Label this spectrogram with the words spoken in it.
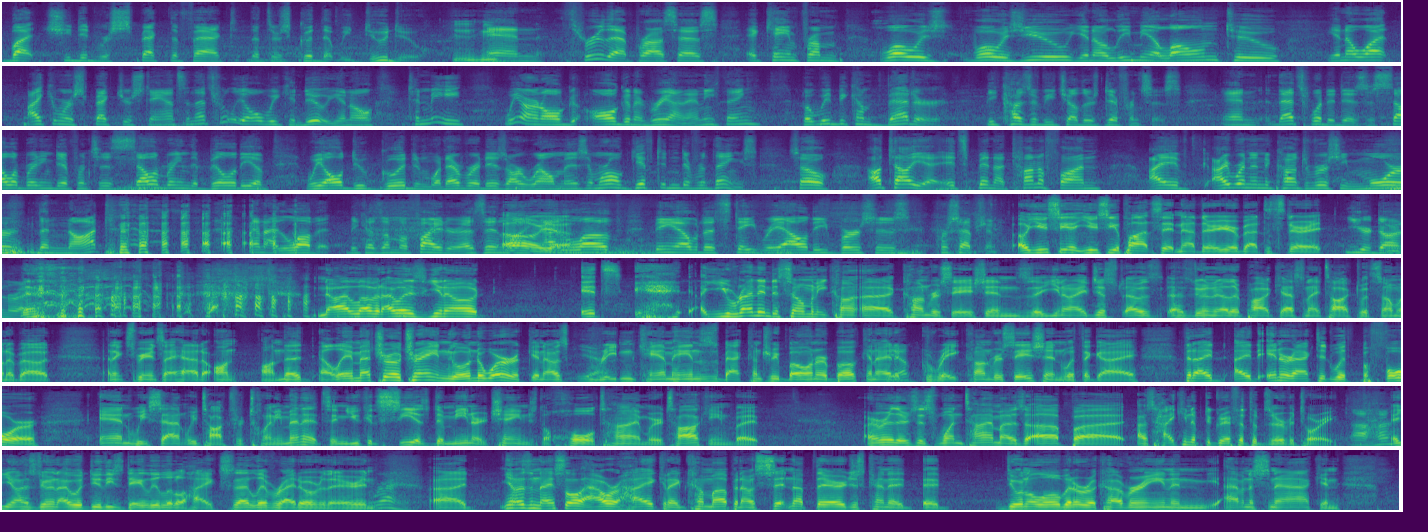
but she did respect the fact that there's good that we do do. Mm-hmm. And through that process, it came from woe is woe is you, you know, leave me alone to you know what I can respect your stance, and that's really all we can do. You know, to me, we aren't all all going to agree on anything, but we become better because of each other's differences. And that's what it is, is celebrating differences, celebrating the ability of we all do good in whatever it is our realm is, and we're all gifted in different things. So I'll tell you, it's been a ton of fun. I've I run into controversy more than not, and I love it because I'm a fighter. As in, oh, like, oh, yeah. I love being able to state reality versus perception. Oh, you see it? You see a pot sitting out there. You're about to stir it. You're darn right. no, I love it. I was, you know, it's you run into so many con- uh, conversations. Uh, you know, I just I was I was doing another podcast and I talked with someone about an experience I had on on the LA Metro train going to work, and I was yeah. reading Cam Hanes' Backcountry Bowhunter book, and I had yep. a great conversation with a guy that I'd, I'd interacted with before. And we sat and we talked for 20 minutes, and you could see his demeanor change the whole time we were talking. But I remember there's this one time I was up, uh, I was hiking up to Griffith Observatory, uh-huh. and you know I was doing, I would do these daily little hikes. I live right over there, and right. uh, you know it was a nice little hour hike, and I'd come up and I was sitting up there just kind of uh, doing a little bit of recovering and having a snack, and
